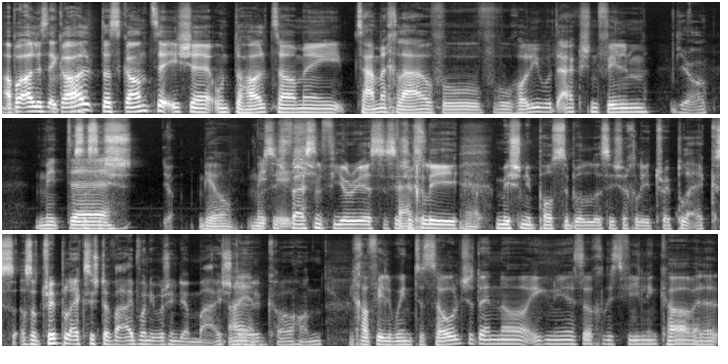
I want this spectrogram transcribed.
Aber alles egal, das Ganze ist ein unterhaltsamer Zusammenklau von, von Hollywood-Actionfilmen Ja, mit... das Äh, ist, ja, es ist Fast and Furious, es ist ein Fast, bisschen ja. Mission Impossible, es ist ein bisschen Triple X. Also Triple X ist der Vibe, den ich wahrscheinlich am meisten Ah, ja. habe. Ich habe viel Winter Soldier dann noch irgendwie so ein bisschen das Feeling gehabt, weil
